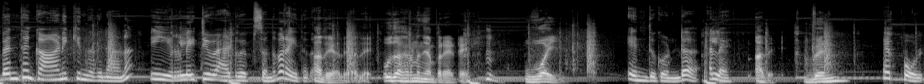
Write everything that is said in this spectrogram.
ബന്ധം കാണിക്കുന്നതിനാണ് ഈ റിലേറ്റീവ് ആഡ്വെബ്സ് എന്ന് പറയുന്നത്. അതെ അതെ അതെ. ഉദാഹരണം ഞാൻ പറയട്ടെ. വൈ എന്തുകൊണ്ട് അല്ലേ? അതെ. വെൻ എപ്പോൾ?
